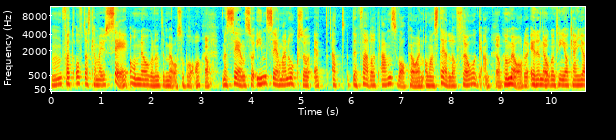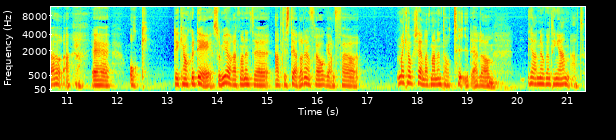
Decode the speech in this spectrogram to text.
Mm, för att oftast kan man ju se om någon inte mår så bra. Ja. Men sen så inser man också ett, att det faller ett ansvar på en om man ställer frågan. Ja. Hur mår du? Är det någonting jag kan göra? Eh, och det är kanske det som gör att man inte alltid ställer den frågan för man kanske känner att man inte har tid eller Mm. ja, någonting annat.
